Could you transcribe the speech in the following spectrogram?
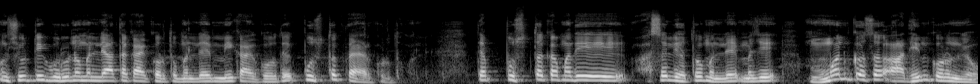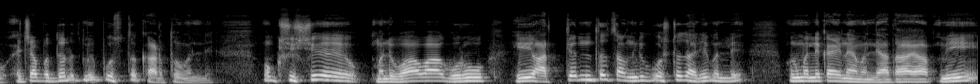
मग शेवटी गुरुनं म्हणले आता काय करतो? म्हणले मी काय करतो? एक पुस्तक तयार करतो. त्या पुस्तकामध्ये असं लिहितो म्हणले म्हणजे मन कसं अधीन करून घेऊ याच्याबद्दलच मी पुस्तक काढतो म्हणले. मग शिष्य म्हणले वा वा गुरु ही अत्यंत चांगली गोष्ट झाली म्हणले. मग म्हणले काय नाही म्हणले आता मी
